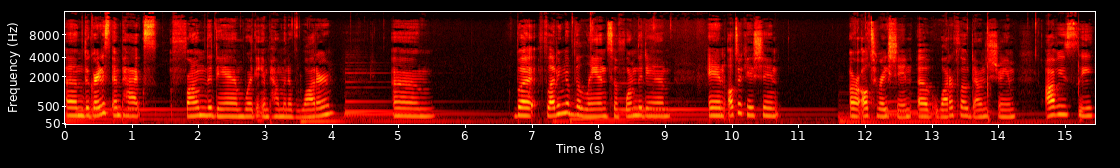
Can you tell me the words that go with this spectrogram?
Um, the greatest impacts from the dam were the impoundment of water, um, but flooding of the land to form the dam and altercation or alteration of water flow downstream obviously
